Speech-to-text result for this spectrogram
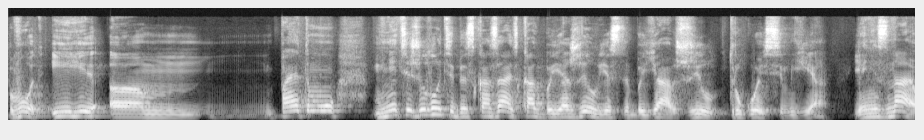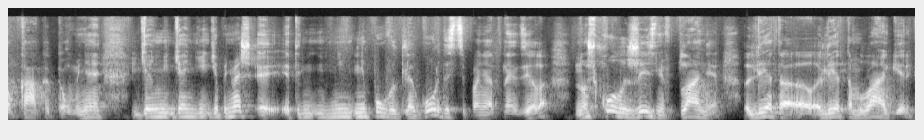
Вот, и эм, поэтому мне тяжело тебе сказать, как бы я жил, если бы я жил в другой семье. Я не знаю, как это. У меня, я, я, я, я понимаешь, э, это не, не повод для гордости, понятное дело, но школы жизни в плане лето, летом лагерь,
